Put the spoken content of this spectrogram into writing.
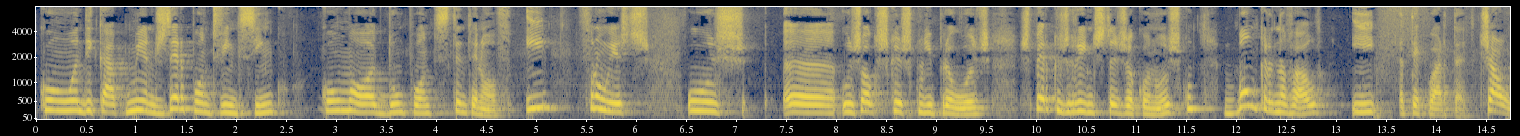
com o handicap menos 0.25 com uma odd de 1.79. E foram estes os, uh, os jogos que eu escolhi para hoje. Espero que os gringos estejam connosco. Bom carnaval e até quarta. Tchau!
